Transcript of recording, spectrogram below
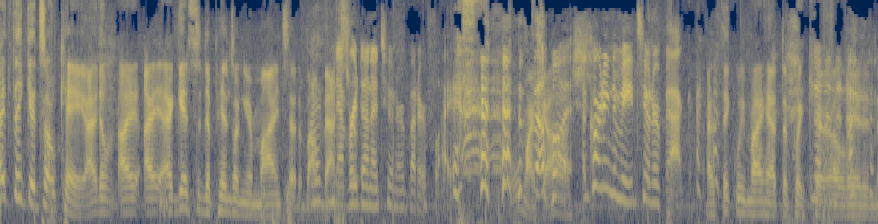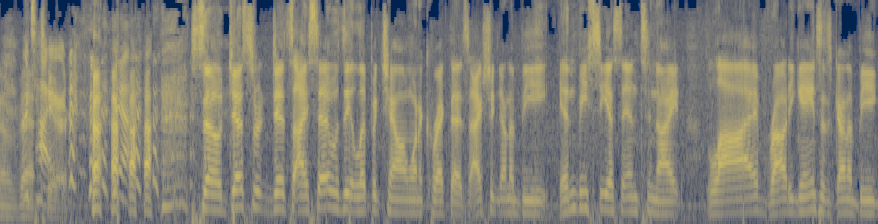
I think it's okay. I don't. I, I, I guess it depends on your mindset about I've backstroke. never done a tuner butterfly. Oh my so, gosh. according to me, tuner back. I think we might have to put No, no, Carol no, no. in an event Retired. here. So just, just I said it was the Olympic Channel. I want to correct that. It's actually going to be NBCSN tonight live. Rowdy Gaines is going to be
